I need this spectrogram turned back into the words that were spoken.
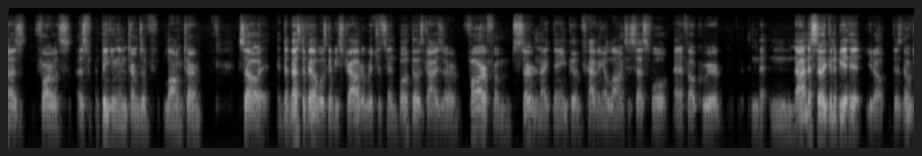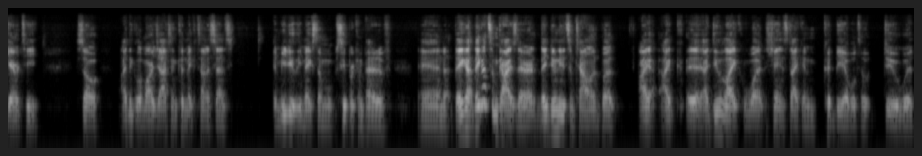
as far as, as thinking in terms of long term. So the best available is going to be Stroud or Richardson. Both those guys are far from certain, I think, of having a long, successful NFL career. Not necessarily going to be a hit. You know, there's no guarantee. So I think Lamar Jackson could make a ton of sense. Immediately makes them super competitive, and they got they got some guys there. They do need some talent, but I I I do like what Shane Steichen could be able to do with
